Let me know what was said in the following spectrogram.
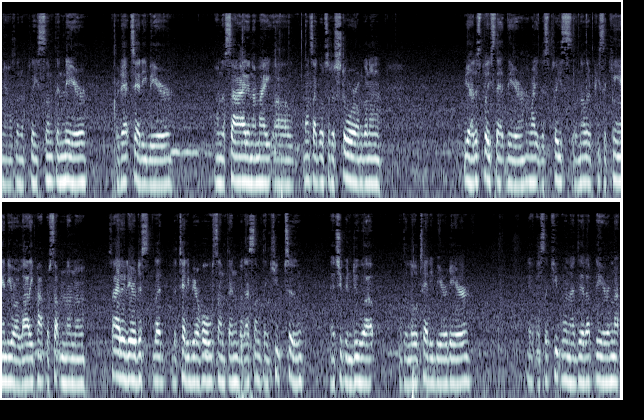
I was going to place something there for that teddy bear on the side and I might, uh, once I go to the store, I'm going to yeah, just place that there. I might just place another piece of candy or a lollipop or something on the side of there. Just let the teddy bear hold something, but that's something cute too that you can do up with the little teddy bear there. Yeah, that's a cute one I did up there. I'm not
